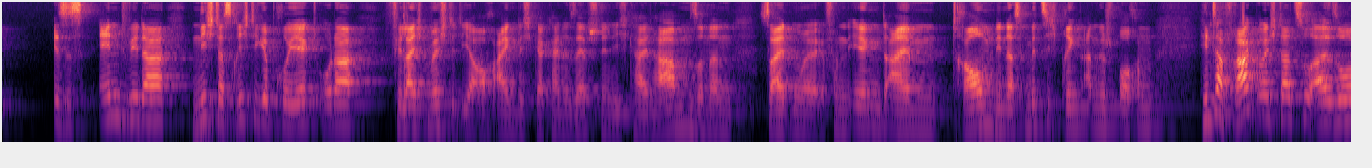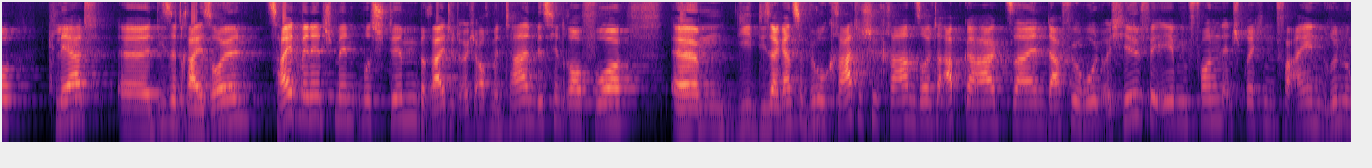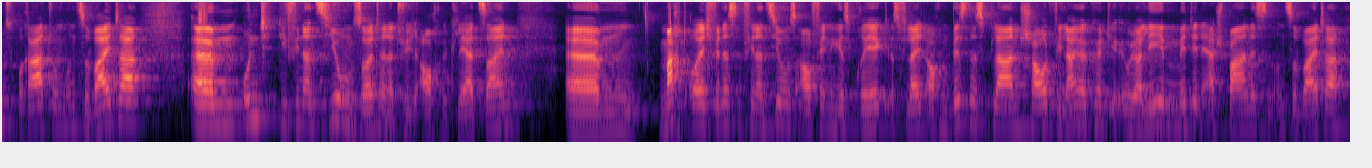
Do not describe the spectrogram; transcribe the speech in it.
ist es entweder nicht das richtige Projekt oder vielleicht möchtet ihr auch eigentlich gar keine Selbstständigkeit haben, sondern seid nur von irgendeinem Traum, den das mit sich bringt, angesprochen. Hinterfragt euch dazu also, klärt äh, diese drei Säulen. Zeitmanagement muss stimmen, bereitet euch auch mental ein bisschen drauf vor. Ähm, die, dieser ganze bürokratische Kram sollte abgehakt sein. Dafür holt euch Hilfe eben von entsprechenden Vereinen, Gründungsberatungen und so weiter. Ähm, und die Finanzierung sollte natürlich auch geklärt sein. Ähm, macht euch, wenn es ein finanzierungsaufwendiges Projekt ist, vielleicht auch einen Businessplan, schaut, wie lange könnt ihr überleben mit den Ersparnissen und so weiter.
